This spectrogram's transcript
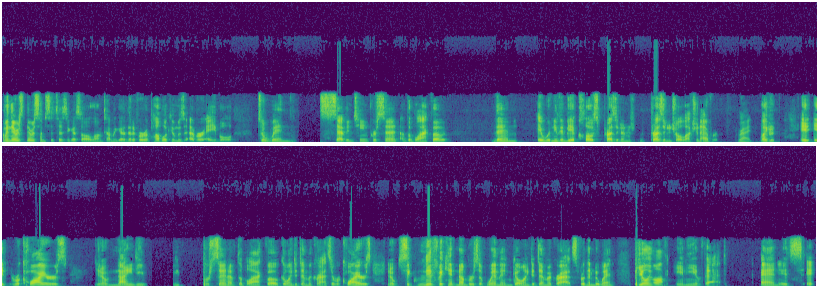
I mean, there was there was some statistic I saw a long time ago that if a Republican was ever able to win 17% of the black vote, then it wouldn't even be a close president presidential election ever. Right. Like it, it requires, you know, 90 percent of the black vote going to Democrats. It requires, you know, significant numbers of women going to Democrats for them to win. Peeling off any of that, and it's it,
